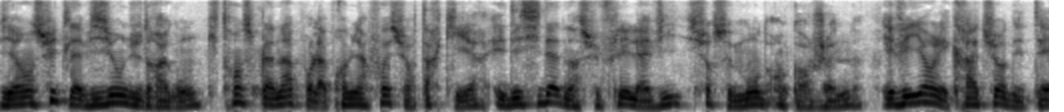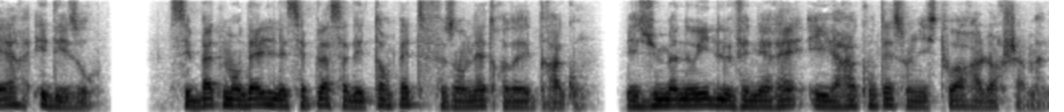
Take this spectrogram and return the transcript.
Vient ensuite la vision du dragon qui transplana pour la première fois sur Tarkir et décida d'insuffler la vie sur ce monde encore jeune, éveillant les créatures des terres et des eaux. Ces battements d'ailes laissaient place à des tempêtes faisant naître des dragons. Les humanoïdes le vénéraient et il racontait son histoire à leur chaman.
